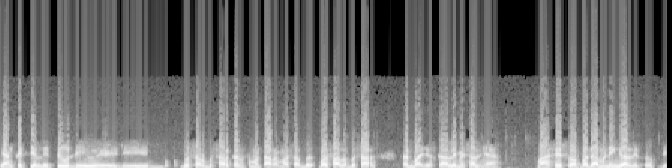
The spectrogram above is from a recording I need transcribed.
yang kecil itu di, dibesar-besarkan sementara masa masalah besar kan banyak sekali misalnya mahasiswa pada meninggal itu di,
